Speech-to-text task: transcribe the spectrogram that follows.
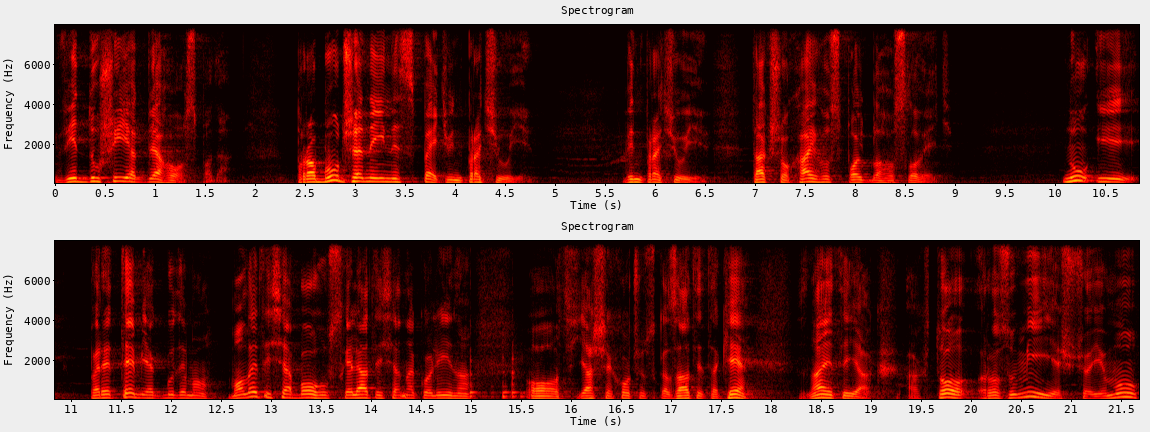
від душі, як для Господа. Пробуджений не спить, він працює. Він працює. Так що хай Господь благословить. Ну і перед тим, як будемо молитися Богу, схилятися на коліна, от, я ще хочу сказати таке, знаєте як? А хто розуміє, що йому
